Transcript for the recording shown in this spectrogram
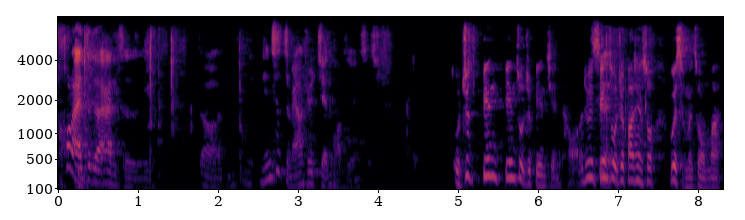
后来这个案子，呃，您是怎么样去检讨这件事情？我就边边做就边检讨啊，就是边做就发现说为什么这么慢？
